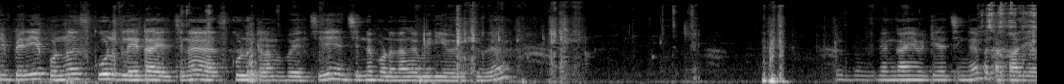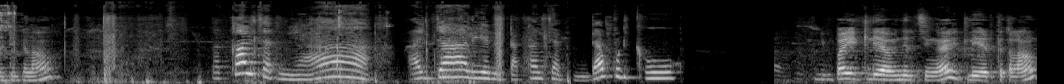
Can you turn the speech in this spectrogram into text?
என் பெரிய பொண்ணு ஸ்கூலுக்கு லேட் ஆயிடுச்சுன்னா ஸ்கூலுக்கு கிளம்ப போயிடுச்சு என் சின்ன பொண்ணு தாங்க வீடியோ எடுத்தது வெங்காயம் வெட்டியாச்சுங்க. இப்போ தக்காளியை வெட்டிக்கலாம். தக்காளி சட்னியா? ஐயா எனக்கு தக்காளி சட்னி தான் பிடிக்கும். இப்போ இட்லி அவிஞ்சிருச்சுங்க இட்லி எடுத்துக்கலாம்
